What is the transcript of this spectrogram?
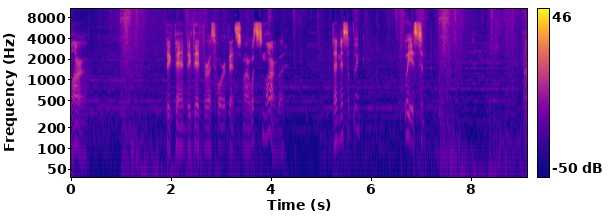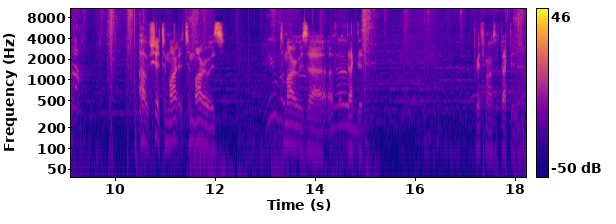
Tomorrow? Big fan, big day for us horror fans tomorrow. What's tomorrow, bud? Did I miss something? Wait, it's Oh shit! Tomorrow, tomorrow is tomorrow is uh affected. Forget tomorrow's affected, man.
